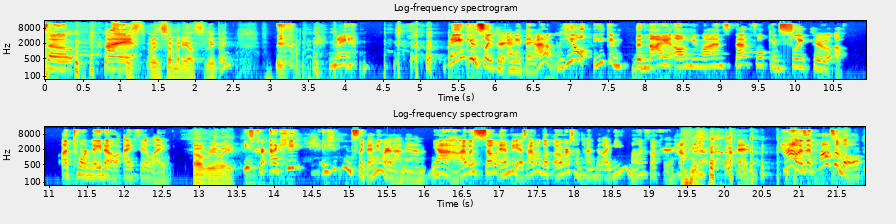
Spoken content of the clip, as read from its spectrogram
so I was, was, somebody else sleeping. Man, man can sleep through anything. I don't. He'll he can deny it all he wants. That fool can sleep through a, a tornado. I feel like. Oh really? He's like he he can sleep anywhere. That man. Yeah, I was so envious. I would look over sometimes and be like, "You motherfucker! How you How is it possible?"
